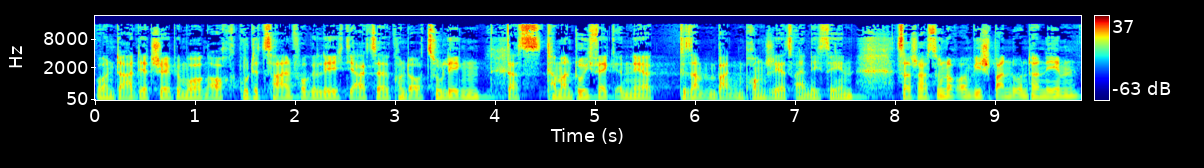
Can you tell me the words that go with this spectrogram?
Und da hat jetzt JP Morgan auch gute Zahlen vorgelegt. Die Aktie konnte auch zulegen. Das kann man durchweg in der gesamten Bankenbranche jetzt eigentlich sehen. Sascha, hast du noch irgendwie spannende Unternehmen,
